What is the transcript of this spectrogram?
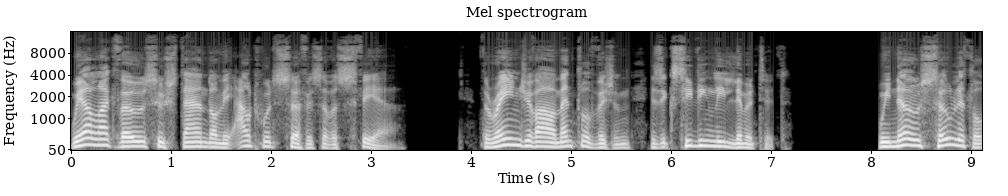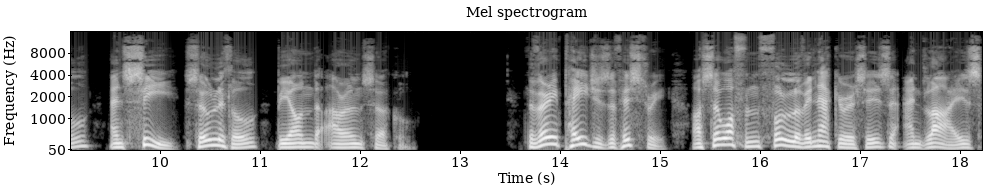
We are like those who stand on the outward surface of a sphere. The range of our mental vision is exceedingly limited. We know so little and see so little beyond our own circle. The very pages of history are so often full of inaccuracies and lies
